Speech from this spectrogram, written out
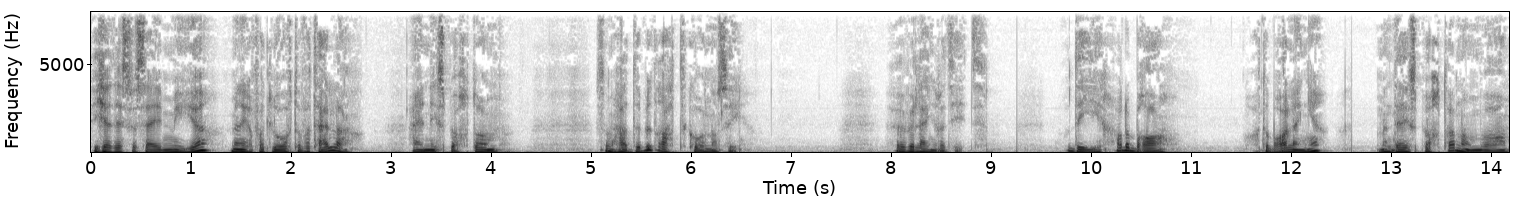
Ikke at jeg skal si mye, men jeg har fått lov til å fortelle en jeg spurte om, som hadde bedratt kona si over lengre tid. Og de har det bra, har hatt det bra lenge. Men det jeg spurte han om, var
